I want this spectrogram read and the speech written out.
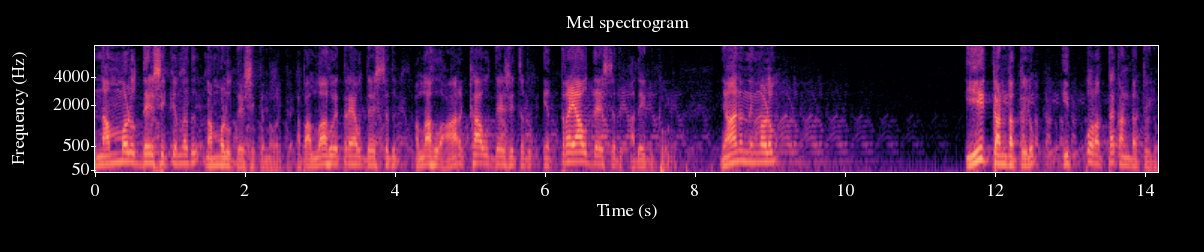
നമ്മൾ ഉദ്ദേശിക്കുന്നത് നമ്മൾ ഉദ്ദേശിക്കുന്നവർക്ക്. അപ്പൊ അള്ളാഹു എത്രയാ ഉദ്ദേശിച്ചത്? അള്ളാഹു ആർക്കാ ഉദ്ദേശിച്ചത്? എത്രയാ ഉദ്ദേശിച്ചത്? അതേ കിട്ടുള്ളൂ. ഞാനും നിങ്ങളും ഈ കണ്ടത്തിലും ഇപ്പുറത്തെ കണ്ടത്തിലും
